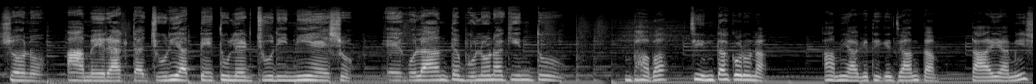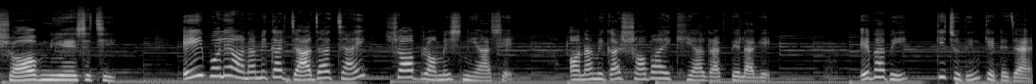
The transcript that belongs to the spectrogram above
শোনো আমের একটা ঝুড়ি আর তেঁতুলের ঝুড়ি নিয়ে এসো। এগুলো আনতে ভুলো না কিন্তু। বাবা চিন্তা করো না। আমি আগে থেকে জানতাম তাই আমি সব নিয়ে এসেছি। এই বলে অনামিকার যা যা চাই সব রমেশ নিয়ে আসে। অনামিকা সবাই খেয়াল রাখতে লাগে। এভাবেই কিছুদিন কেটে যায়।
